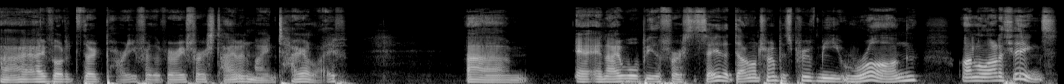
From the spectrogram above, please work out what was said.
I, I voted third party for the very first time in my entire life. Um, and, and I will be the first to say that Donald Trump has proved me wrong on a lot of things.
